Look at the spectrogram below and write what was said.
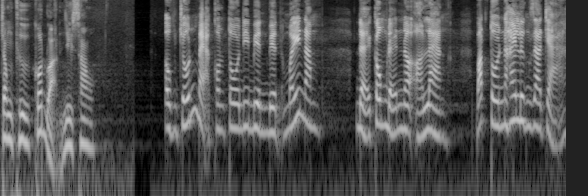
Trong thư có đoạn như sau. Ông trốn mẹ con tôi đi biển biển mấy năm, để công để nợ ở làng, bắt tôi nai lưng ra trả.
